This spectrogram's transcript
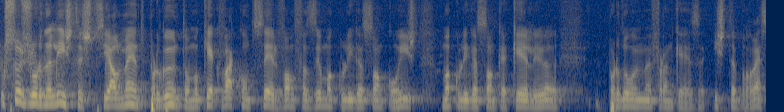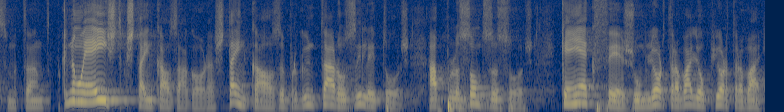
Os seus jornalistas, especialmente, perguntam-me o que é que vai acontecer. Vão fazer uma coligação com isto, uma coligação com aquele. Perdoem-me a franqueza, isto aborrece-me tanto, porque não é isto que está em causa agora. Está em causa perguntar aos eleitores, à população dos Açores, quem é que fez o melhor trabalho ou o pior trabalho.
